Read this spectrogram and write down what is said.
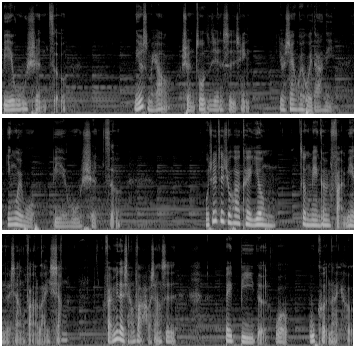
别无选择。你为什么要选做这件事情？有些人会回答你：因为我别无选择。我觉得这句话可以用正面跟反面的想法来想。反面的想法好像是。被逼的，我无可奈何。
